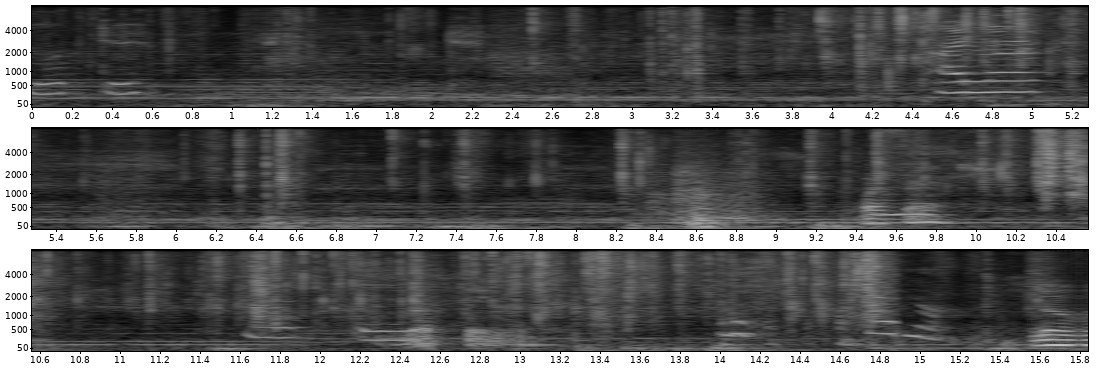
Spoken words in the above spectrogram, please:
Nothing. Tyler. Or fetch. Nothing. Nothing. No. No.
